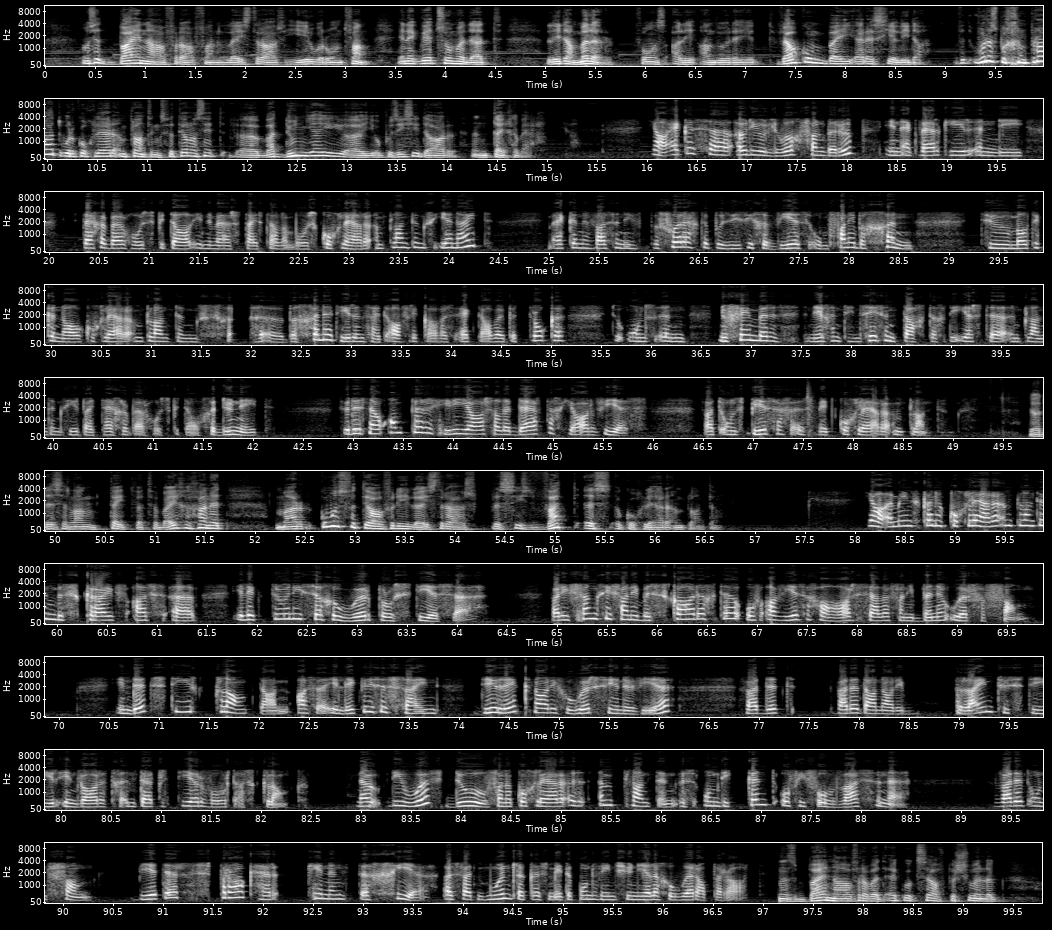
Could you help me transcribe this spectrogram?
Ons het baie navrae van luisteraars hieroor ontvang en ek weet sommer dat Lida Miller vir ons al die antwoorde het. Welkom by RSC Lida. Voor ons begin praat oor kokleaire implantings, vertel ons net uh, wat doen jy uh, jou posisie daar in Tygerberg? Ja, ek is 'n uh, audioloog van beroep en ek werk hier in die Tygerberg Hospitaal Universiteit Stellenbosch kokleaire implantingseenheid. Ek was in die bevoordeelde posisie gewees om van die begin toe multikanaal kokleaire implantings uh, begin het hier in Suid-Afrika was ek daarbey betrokke toe ons in November 1986 die eerste implantings hier by Tygerberg Hospitaal gedoen het. So dis nou amper hierdie jaar sal dit 30 jaar wees wat ons besig is met kokleaire implantings. Ja, dis 'n lang tyd wat verbygegaan het, maar kom ons vertel vir die luisteraars presies wat is 'n kokleaire implanting? Ja, 'n mens kan 'n kokleaire implanting beskryf as 'n elektroniese gehoorprostese wat die funksie van die beskadigde of afwesige haarselle van die binneoor vervang. En dit stuur klank dan as 'n elektriese sein direk na die gehoorsenuwee wat dit wat dit dan na die brein toe stuur en waar dit geïnterpreteer word as klank. Nou die hoofdoel van 'n kokleaire implanting is om die kind of die volwassene wat dit ontvang beter spraakherkenning te gee as wat moontlik is met 'n konvensionele gehoorapparaat. Dit is baie navraag wat ek ook self persoonlik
